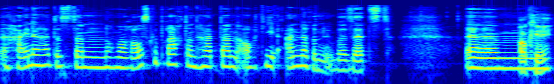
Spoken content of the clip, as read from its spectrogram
Heine hat es dann nochmal rausgebracht und hat dann auch die anderen übersetzt. Ähm, okay.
